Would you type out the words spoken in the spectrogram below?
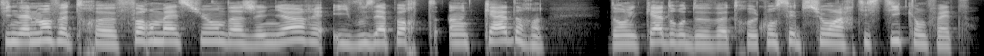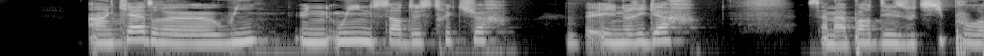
Finalement, votre formation d'ingénieur, il vous apporte un cadre dans le cadre de votre conception artistique, en fait. Un cadre, oui. Une, oui, une sorte de structure mmh. et une rigueur. Ça m'apporte des outils pour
